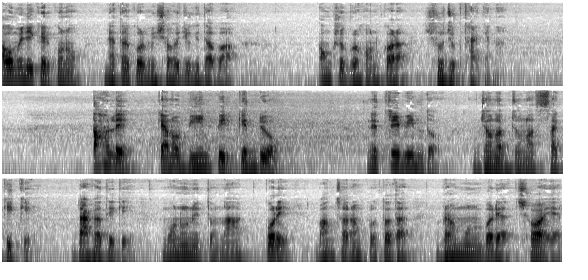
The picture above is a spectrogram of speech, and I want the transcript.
আওয়ামী লীগের কোনো নেতাকর্মী সহযোগিতা বা অংশগ্রহণ করার সুযোগ থাকে না। তাহলে কেন বিএনপির কেন্দ্রীয় নেতৃবৃন্দ জনাব জোনাস সাকিকে ঢাকা থেকে মনোনীত না করে বাঞ্ছারামপুর তথা ব্রাহ্মণবাড়িয়া ছয়ের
